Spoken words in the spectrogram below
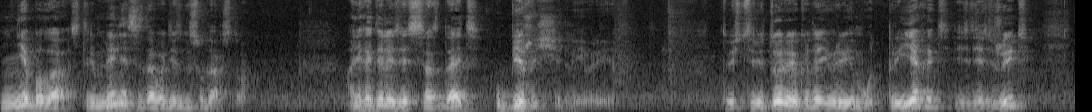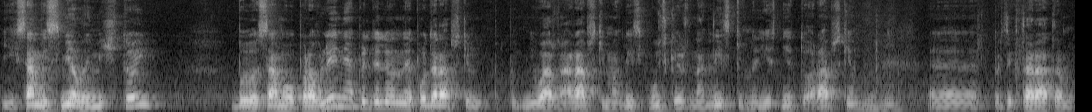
не было стремления создавать здесь государство. Они хотели здесь создать убежище для евреев. То есть территорию, когда евреи могут приехать здесь жить, и их самой смелой мечтой было самоуправление определенное под арабским, неважно, арабским, английским, лучше, конечно, на английским, но если нет, то арабским э, протекторатом,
